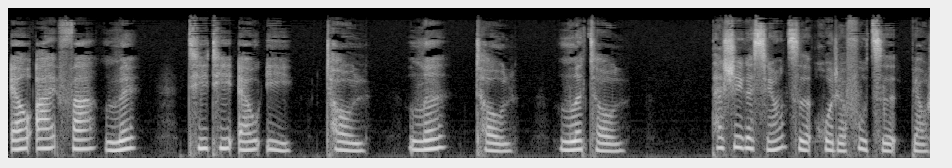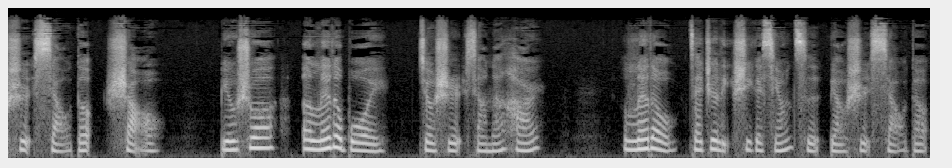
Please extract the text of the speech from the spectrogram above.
l i 发 l，t t l e，tall，little，little，它是一个形容词或者副词，表示小的、少。比如说，a little boy 就是小男孩。little 在这里是一个形容词，表示小的，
